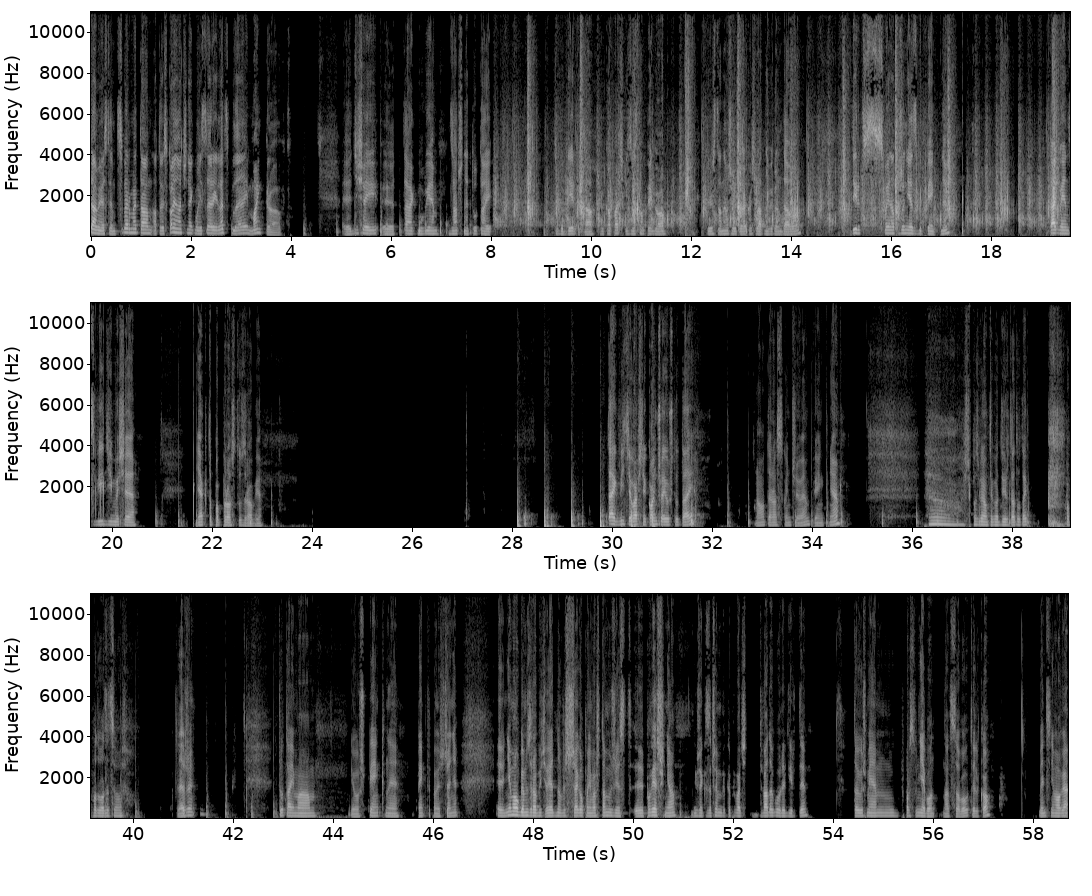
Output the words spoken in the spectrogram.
Witam, ja jestem Cybermetan, a to jest kolejny odcinek mojej serii Let's Play Minecraft. Y, Dzisiaj, y, tak jak mówiłem, zacznę tutaj tego dirta wykopać i zastąpię go dirstanem, żeby to jakoś ładnie wyglądało. Dirt w swojej naturze nie jest zbyt piękny. Tak więc widzimy się, jak to po prostu zrobię. Tak jak widzicie właśnie kończę już tutaj. No, teraz skończyłem, pięknie. Jeszcze pozbieram tego dirta tutaj po podłodze, co leży. Tutaj mam już piękny, piękne pomieszczenie. Y, Nie mogłem zrobić o jedno wyższego, ponieważ tam już jest y, powierzchnia. Już jak zacząłem wykopywać dwa do góry dirty, to już miałem po prostu niebo nad sobą tylko. Więc nie mogę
